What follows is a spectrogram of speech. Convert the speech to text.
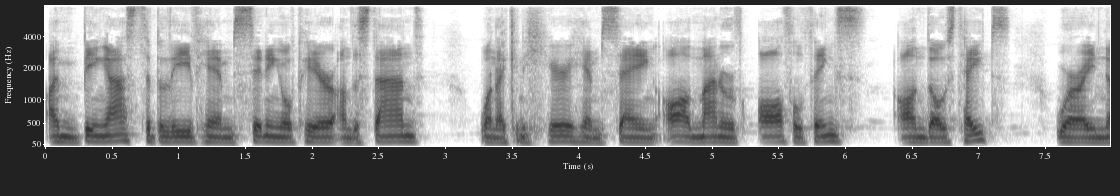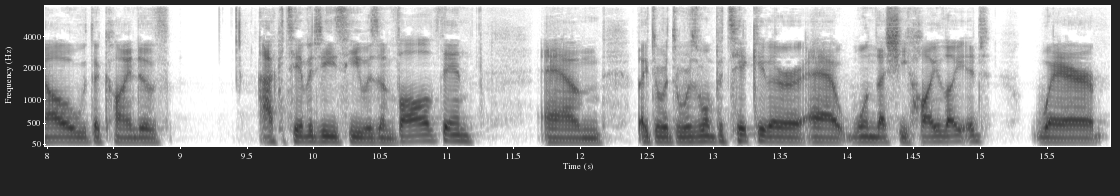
I'm being asked to believe him sitting up here on the stand when I can hear him saying all manner of awful things on those tapes, where I know the kind of activities he was involved in. Um, like there was, there was one particular uh, one that she highlighted where,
